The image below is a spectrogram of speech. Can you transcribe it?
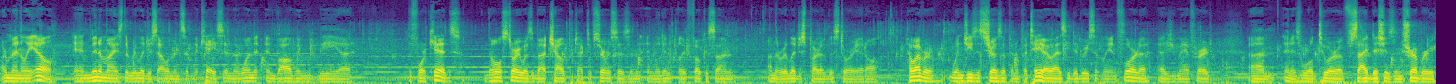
are mentally ill and minimize the religious elements of the case. And the one involving the uh, the four kids, the whole story was about child protective services, and, and they didn't really focus on on the religious part of the story at all. However, when Jesus shows up in a potato, as he did recently in Florida, as you may have heard, um, in his world tour of side dishes and shrubbery,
